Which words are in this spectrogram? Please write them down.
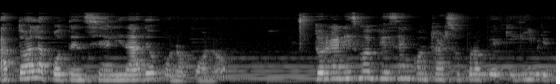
a toda la potencialidad de Oponopono, tu organismo empieza a encontrar su propio equilibrio,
